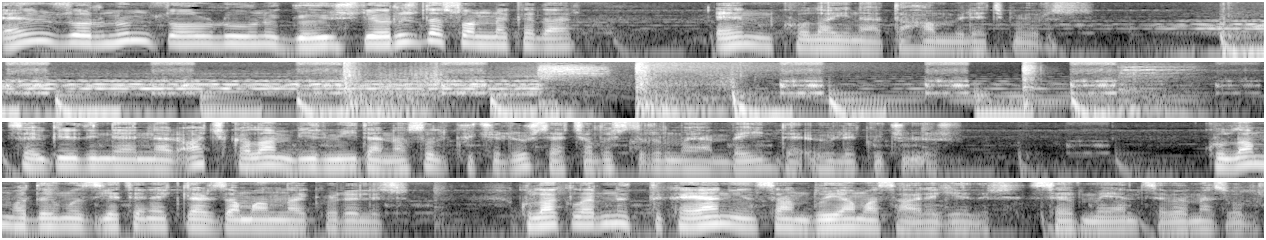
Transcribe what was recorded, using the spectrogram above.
en zorunun zorluğunu göğüslüyoruz da sonuna kadar en kolayına tahammül etmiyoruz. Sevgili dinleyenler aç kalan bir mide nasıl küçülürse çalıştırılmayan beyin de öyle küçülür. Kullanmadığımız yetenekler zamanla körelir. Kulaklarını tıkayan insan duyamaz hale gelir. Sevmeyen sevemez olur.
